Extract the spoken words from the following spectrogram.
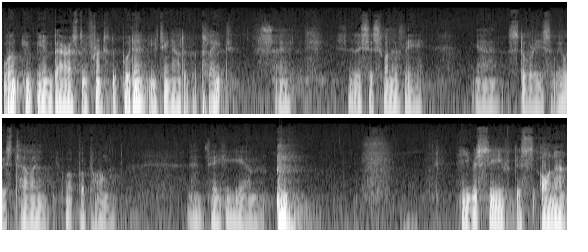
"Won't you be embarrassed in front of the Buddha, eating out of a plate?" So, so this is one of the uh, stories that we always tell in, in Wat Pah Pong. And uh, he um, he received this honor,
